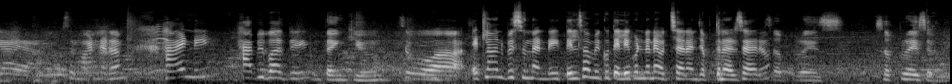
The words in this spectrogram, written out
Yeah, yeah. ఒకసారి మాట్లాడదాం హాయ్ అండి happy birthday thank you so ఎట్లా అనిపిస్తుందండి? తెలుసా మీకు? తెలియకుండానే వచ్చారని చెప్తున్నారు సార్. సర్ప్రైజ్ సర్ప్రైజ్ అండి.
